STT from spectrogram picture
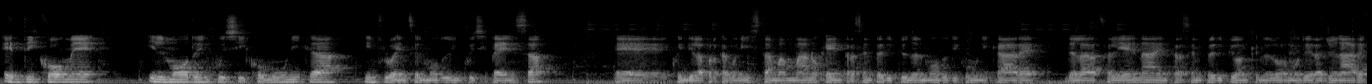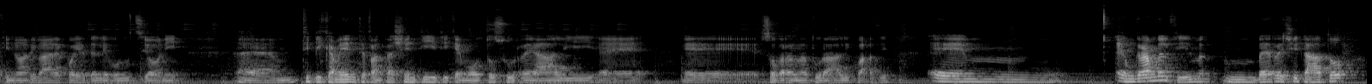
e di come il modo in cui si comunica influenza il modo in cui si pensa. E quindi la protagonista man mano che entra sempre di più nel modo di comunicare della razza aliena entra sempre di più anche nel loro modo di ragionare fino ad arrivare poi a delle evoluzioni eh, tipicamente fantascientifiche, molto surreali e, e sovrannaturali quasi. E, ehm, è un gran bel film, mm, ben recitato,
